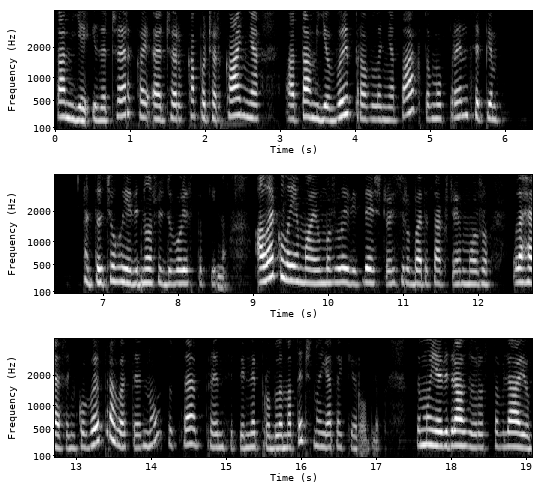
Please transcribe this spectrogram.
Там є і зачерка, е, черка, почеркання, там є виправлення, так? Тому, в принципі, до цього я відношусь доволі спокійно. Але коли я маю можливість десь щось зробити так, що я можу легесенько виправити, ну, то це, в принципі, не проблематично, я так і роблю. Тому я відразу розставляю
